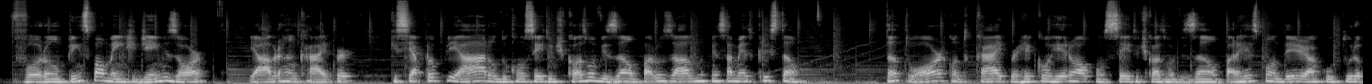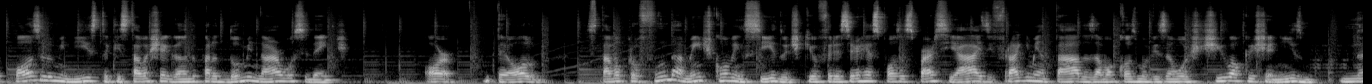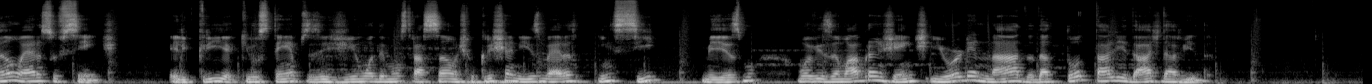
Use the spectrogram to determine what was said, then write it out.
Foram principalmente James Orr e Abraham Kuyper que se apropriaram do conceito de cosmovisão para usá-lo no pensamento cristão. Tanto Orr quanto Kuyper recorreram ao conceito de cosmovisão para responder à cultura pós-iluminista que estava chegando para dominar o Ocidente. Orr, um teólogo, estava profundamente convencido de que oferecer respostas parciais e fragmentadas a uma cosmovisão hostil ao cristianismo não era suficiente. Ele cria que os tempos exigiam uma demonstração de que o cristianismo era em si mesmo uma visão abrangente e ordenada da totalidade da vida.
